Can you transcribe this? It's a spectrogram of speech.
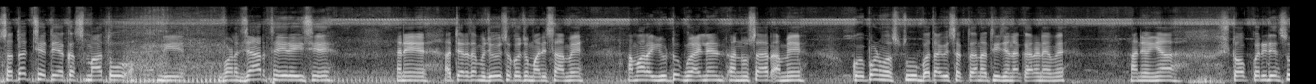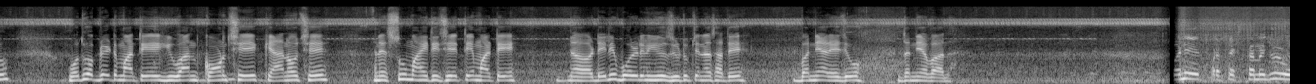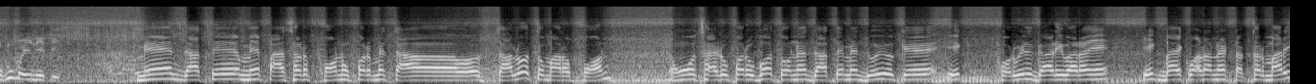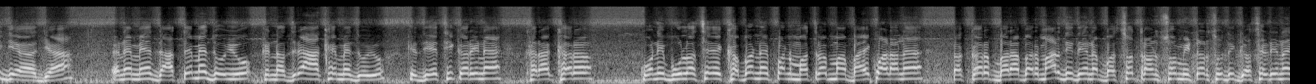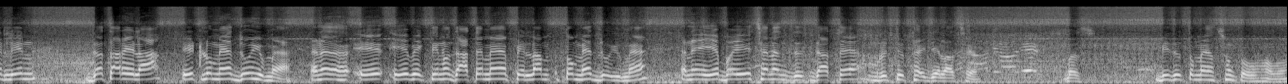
સતત છે તે અકસ્માતોની વણઝાર થઈ રહી છે. અને અત્યારે તમે જોઈ શકો છો મારી સામે, અમારા યુટ્યુબ ગાઈડલાઇન અનુસાર અમે કોઈપણ વસ્તુ બતાવી શકતા નથી, જેના કારણે અમે આને અહીંયા સ્ટોપ કરી દઈશું વધુ અપડેટ માટે યુવાન કોણ છે, ક્યાંનો છે અને શું માહિતી છે તે માટે daily board news YouTube channel સાથે બન્યા રહેજો. ધન્યવાદ. અને પ્રત્યક્ષ તમે જોયું હું બની હતી. મેં જાતે મેં પાછળ ફોન ઉપર મેં ચા ચાલો હતો મારો ફોન. હું સાઈડ ઉપર ઊભો હતો ને જાતે મેં જોયું કે એક ફોર વ્હીલ ગાડીવાળાએ એક બાઇકવાળાને ટક્કર મારી ગયા જ્યાં. અને મેં જાતે મેં જોયું કે નજરે આંખે મેં જોયું કે જેથી કરીને ખરેખર કોની ભૂલ હશે એ ખબર નહીં, પણ મતલબમાં બાઇકવાળાને ટક્કર બરાબર મારી દીધી અને બસો ત્રણસો મીટર સુધી ઘસેડીને લઈને જતા રહેલા. એટલું મેં જોયું મેં. અને એ એ વ્યક્તિનું જાતે મેં પહેલાં તો મેં જ જોયું મેં. અને એ ભાઈ છે ને જાતે મૃત્યુ થઈ ગયેલા છે. બસ. બીજું તો મેં શું કહું હવે?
